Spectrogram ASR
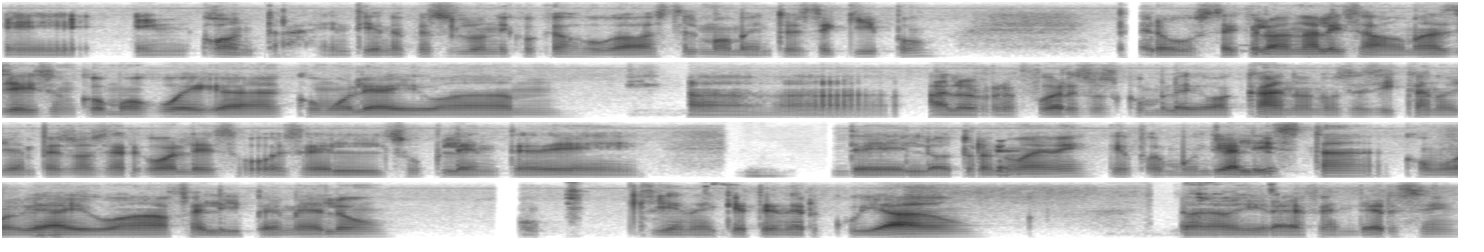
eh, en contra. Entiendo que eso es lo único que ha jugado hasta el momento este equipo, pero usted que lo ha analizado más, Jason, cómo juega, cómo le ha ido a, a, los refuerzos, cómo le ha ido a Cano, no sé si Cano ya empezó a hacer goles o es el suplente de del otro 9 que fue mundialista, cómo le ha ido a Felipe Melo, quién hay que tener cuidado, van a venir a defenderse.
